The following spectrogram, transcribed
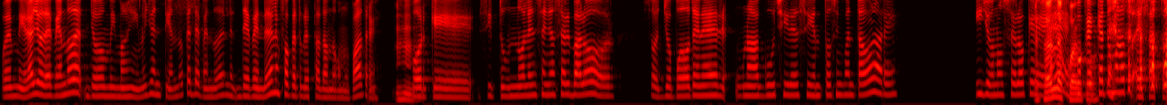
Pues mira, yo dependo de, yo me imagino, yo entiendo que depende del, depende del enfoque que tú le estás dando como padre. Porque si tú no le enseñas el valor, so, yo puedo tener una Gucci de 150 dólares y yo no sé lo que Eso es descuento. Porque es que tú me lo exacto.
